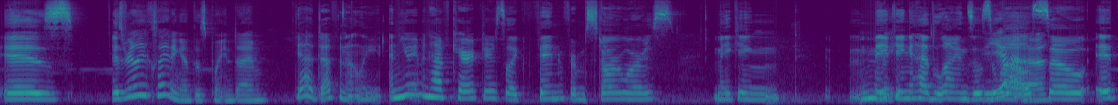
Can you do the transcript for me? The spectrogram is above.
is is really exciting at this point in time. Yeah, definitely. And you even have characters like Finn from Star Wars making making headlines as Yeah. well. So it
